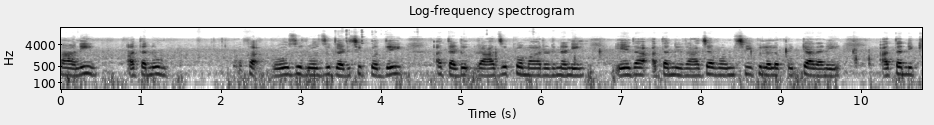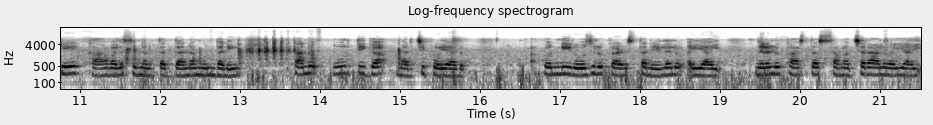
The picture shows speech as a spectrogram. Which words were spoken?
కానీ అతను ఒక రోజు రోజు గడిచిపోద్ది అతడు రాజకుమారుడినని లేదా అతన్ని రాజవంశీకులలో పుట్టానని అతనికే కావలసినంత ధనం ఉందని తను పూర్తిగా మర్చిపోయాడు. కొన్ని రోజులు కాస్త నెలలు అయ్యాయి. నెలలు కాస్త సంవత్సరాలు అయ్యాయి.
